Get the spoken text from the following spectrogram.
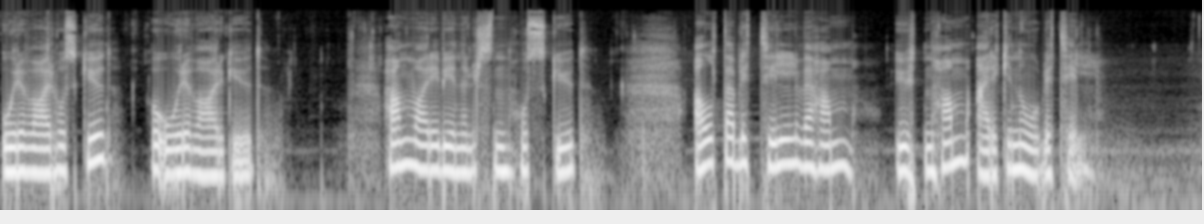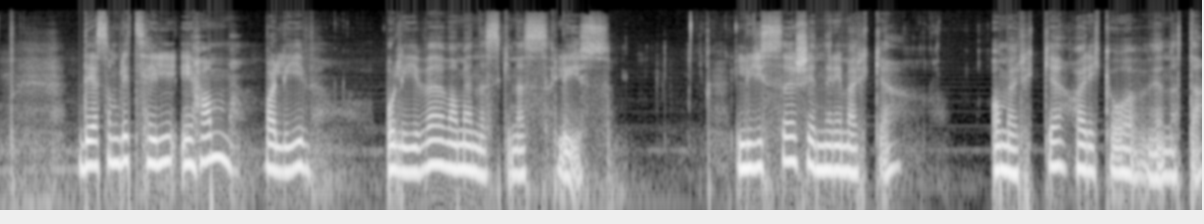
Ordet var hos Gud, og Ordet var Gud. Han var i begynnelsen hos Gud. Alt er blitt til ved ham, uten ham er ikke noe blitt til. Det som ble til i ham, var liv, og livet var menneskenes lys. Lyset skinner i mørket, og mørket har ikke overvunnet det.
